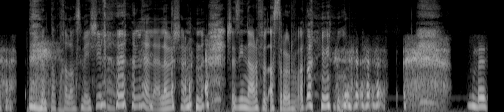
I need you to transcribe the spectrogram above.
طب خلاص ماشي لا لا لا مش. مش عايزين نعرف الأسرار بقى طيب بس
